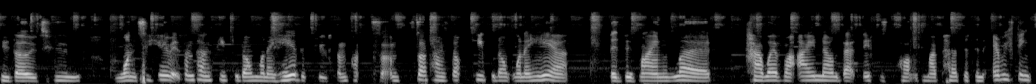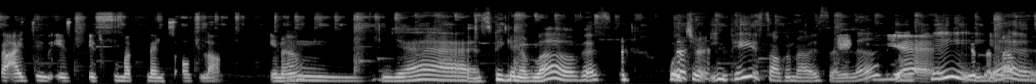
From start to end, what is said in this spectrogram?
to those who want to hear it. Sometimes people don't want to hear the truth. Sometimes, sometimes people don't want to hear the divine word. However, I know that this is part of my purpose, and everything that I do is is from a place of love. You know. Mm, yeah. Speaking of love, that's what your EP is talking about. It's a love yeah, EP. Yes.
